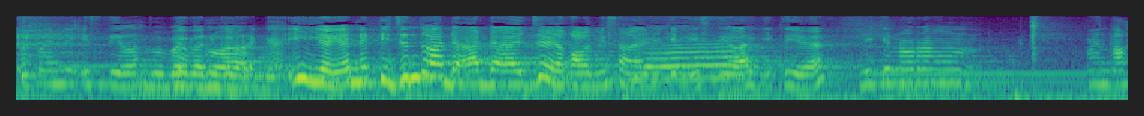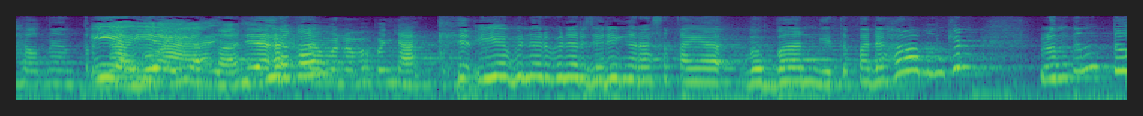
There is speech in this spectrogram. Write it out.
apa ini istilah beban, Beban keluarga. Iya ya, netizen tuh ada-ada aja ya kalau misalnya Iya. bikin istilah gitu ya. bikin orang mental healthnya terganggu Iya, iya, iya aja kan, iya kan? nambah-nambah penyakit Iya benar-benar jadi ngerasa kayak beban gitu. Padahal mungkin belum tentu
